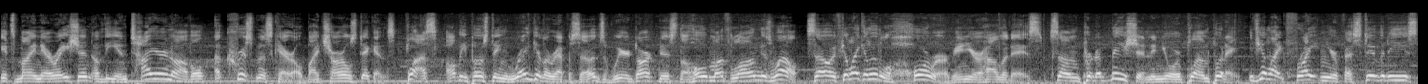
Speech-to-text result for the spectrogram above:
it's my narration of the entire novel A Christmas Carol by Charles Dickens. Plus, I'll be posting regular episodes of Weird Darkness the whole month long as well. So if you like a little horror in your holidays, some perturbation in your plum pudding, if you like fright in your festivities,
